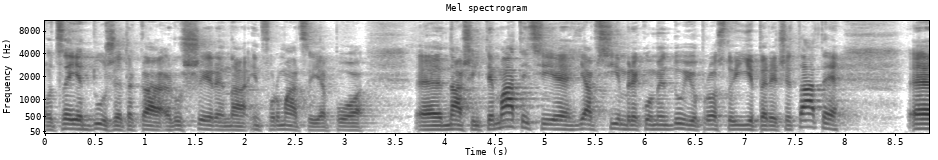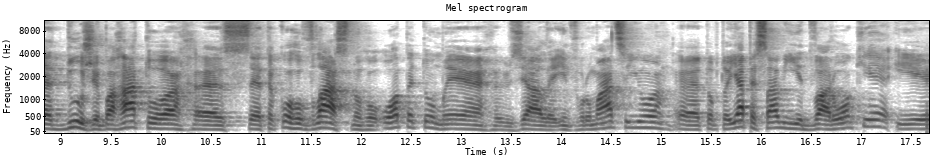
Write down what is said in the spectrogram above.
Оце є дуже така розширена інформація по е, нашій тематиці. Я всім рекомендую просто її перечитати. Е, дуже багато е, з такого власного опиту ми взяли інформацію. Тобто я писав її два роки, і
